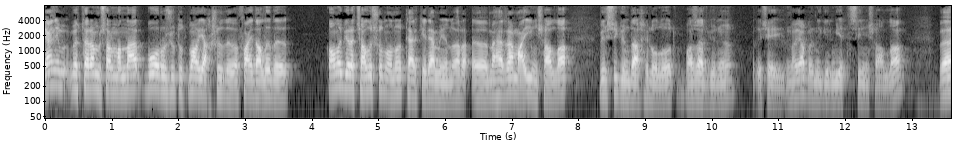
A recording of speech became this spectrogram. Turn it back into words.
yəni, möhtərəm müsəlmanlar, bu orucu tutmaq yaxşıdır və faydalıdır. Ona görə çalışın, onu tərk eləməyin. E, Məhərrəm ayı inşallah birisi gün daxil olur, bazar günü, e, şey, noyabrın 27-si inşallah və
